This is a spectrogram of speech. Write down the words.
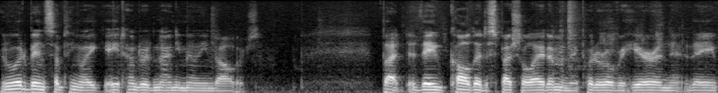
and it would have been something like $890 million. But they called it a special item and they put it over here and they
